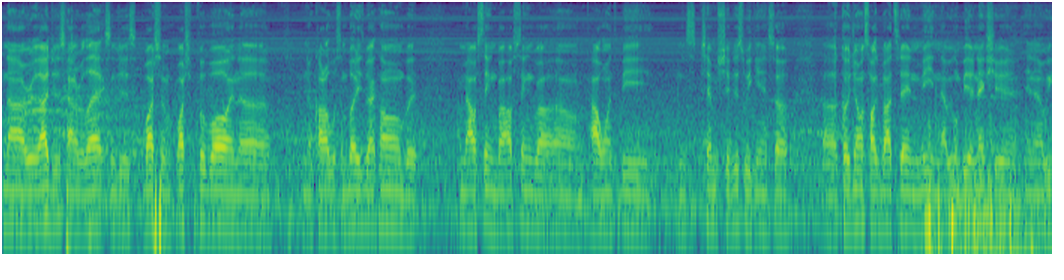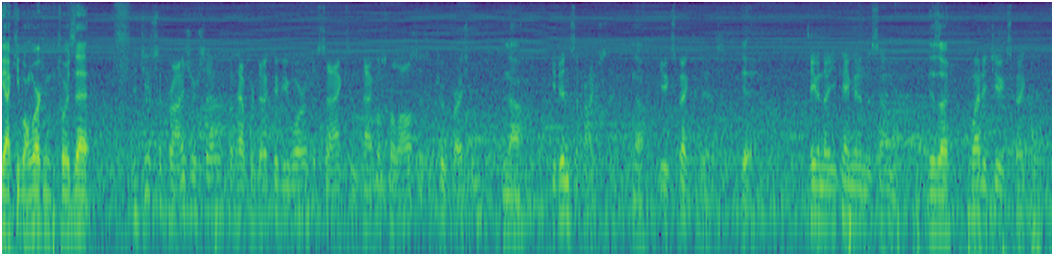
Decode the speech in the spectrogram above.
Nah, really. I just kind of relaxed and just watch some watch some football and uh, you know caught up with some buddies back home. But mean, I was thinking about I was thinking about um, how I want to be in this championship this weekend. So uh, Coach Jones talked about today in the meeting that we're gonna be there next year, and uh, we got to keep on working towards that. Did you surprise yourself with how productive you were, with the sacks and tackles for loss as a true freshman? No. You didn't surprise yourself? No. You expected this? Yeah. Even though you came in in the summer? Yes, sir. Why did you expect it?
